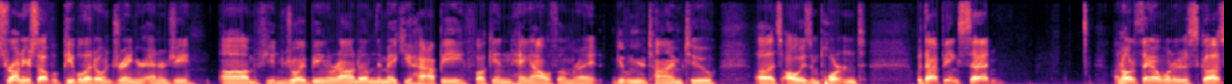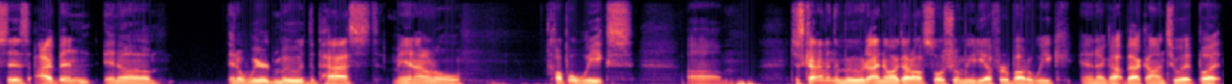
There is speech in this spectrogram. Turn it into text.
surrounding yourself with people that don't drain your energy. Um, if you enjoy being around them, they make you happy, fucking hang out with them, right? Give them your time too. Uh, it's always important. With that being said, Another thing I want to discuss is I've been in a in a weird mood the past man I don't know couple weeks. Um, just kind of in the mood. I know I got off social media for about a week and I got back onto it, but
